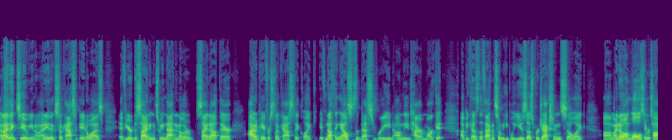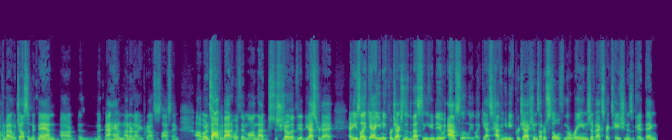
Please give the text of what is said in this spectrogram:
and i think too you know anything Stokastic data wise if you're deciding between that and another site out there I would pay for Stokastic. Like, if nothing else, it's the best read on the entire market uh, because of the fact that so many people use those projections. So, like, um, I know on Lulz they were talking about it with Justin McMahon, uh, McMahon. I don't know how you pronounce his last name, uh, but we're talking about it with him on that show that they did yesterday. And he's like, "Yeah, unique projections are the best thing you can do. Absolutely. Like, yes, having unique projections that are still within the range of expectation is a good thing,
